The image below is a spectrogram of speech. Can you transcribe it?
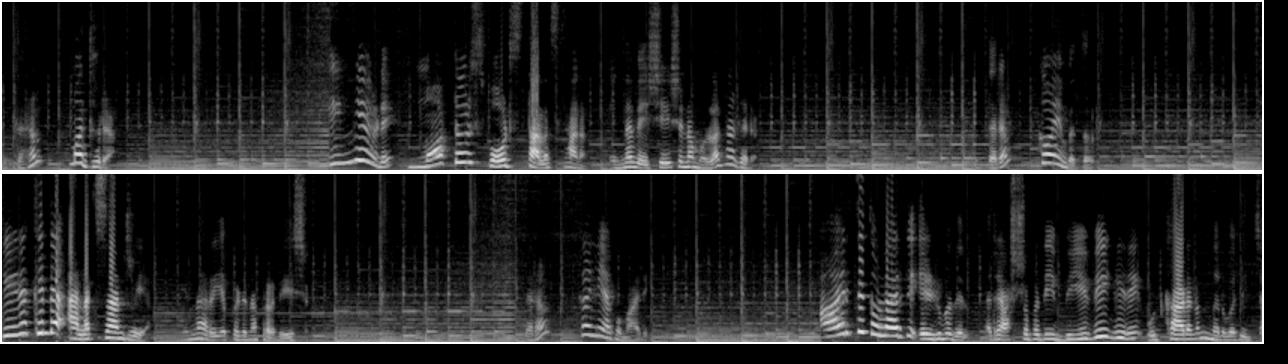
ഉത്തരം മധുര. ഇന്ത്യയുടെ മോട്ടോർ സ്പോർട്സ് തലസ്ഥാനം എന്ന വിശേഷണമുള്ള നഗരം. ഉത്തരം കോയമ്പത്തൂർ. കിഴക്കിന്റെ അലക്സാൻഡ്രിയ എന്നറിയപ്പെടുന്ന പ്രദേശം. ഉത്തരം കന്യാകുമാരി. ആയിരത്തി തൊള്ളായിരത്തി എഴുപതിൽ രാഷ്ട്രപതി വി വി ഗിരി ഉദ്ഘാടനം നിർവഹിച്ച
